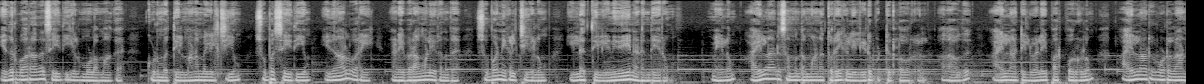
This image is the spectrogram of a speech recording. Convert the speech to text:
எதிர்பாராத செய்திகள் மூலமாக குடும்பத்தில் மனமகிழ்ச்சியும் சுப செய்தியும் இதுநாள் வரை நடைபெறாமல் இருந்த சுப நிகழ்ச்சிகளும் இல்லத்தில் இனிதே நடந்தேறும். மேலும் அயல்நாடு சம்பந்தமான துறைகளில் ஈடுபட்டுள்ளவர்கள் அதாவது அயல்நாட்டில் வேலை பார்ப்பவர்களும் அயல்நாடுகளுடனான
